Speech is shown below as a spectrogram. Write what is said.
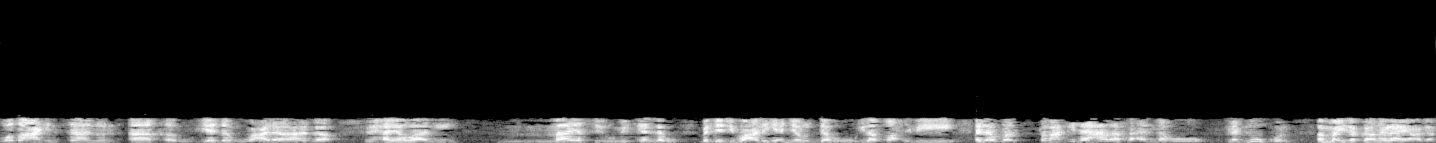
وضع إنسان آخر يده على هذا الحيوان ما يصير ملكا له بل يجب عليه أن يرده إلى صاحبه الأول. طبعا إذا عرف أنه مملوك أما إذا كان لا يعلم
